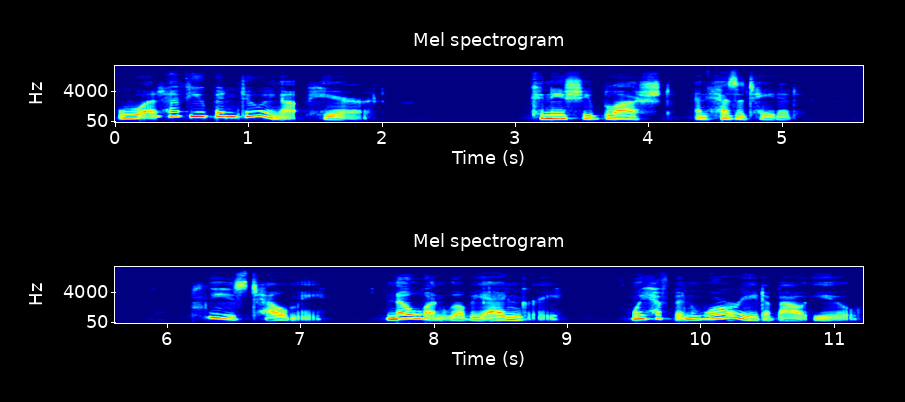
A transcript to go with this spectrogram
What have you been doing up here? Kenishi blushed and hesitated. Please tell me. No one will be angry. We have been worried about you.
